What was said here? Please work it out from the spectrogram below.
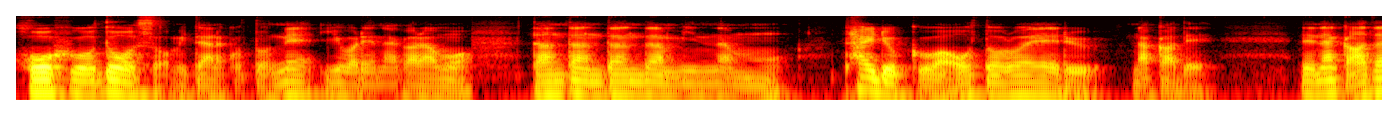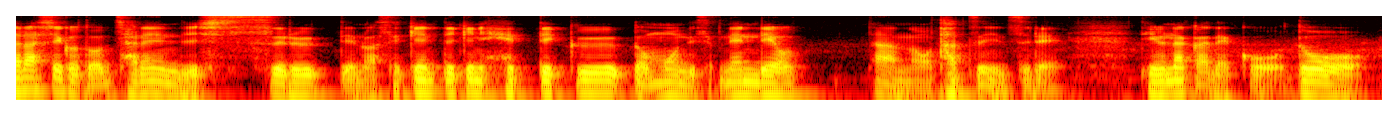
抱負をどうぞ、みたいなことをね、言われながらも、だんだんだんだんみんなも体力は衰える中で、で、なんか新しいことをチャレンジするっていうのは世間的に減っていくと思うんですよ。年齢を、あの、経つにつれ。っていう中で、こう、どう、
